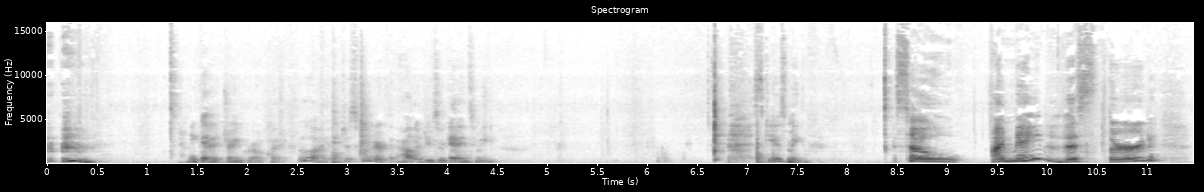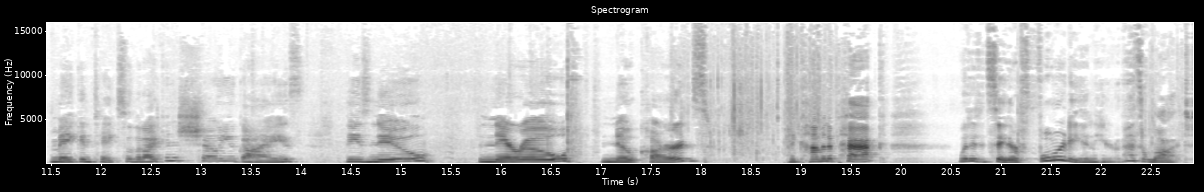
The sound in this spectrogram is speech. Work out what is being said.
let me get a drink real quick. Ooh, I just wonder if the allergies are getting to me. Excuse me. So I made this third make and take so that I can show you guys these new narrow note cards. They come in a pack what did it say? There are 40 in here. That's a lot.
